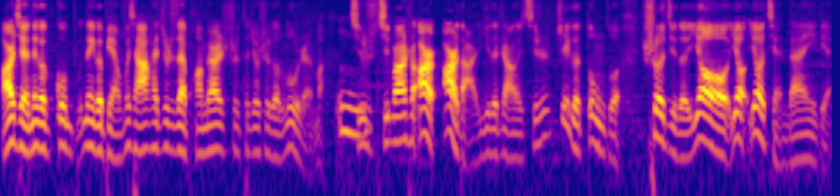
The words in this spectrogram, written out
而且那个过那个蝙蝠侠还就是在旁边是他就是个路人嘛，嗯就是基本上是二二打一的这样。其实这个动作设计的要要要简单一点，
